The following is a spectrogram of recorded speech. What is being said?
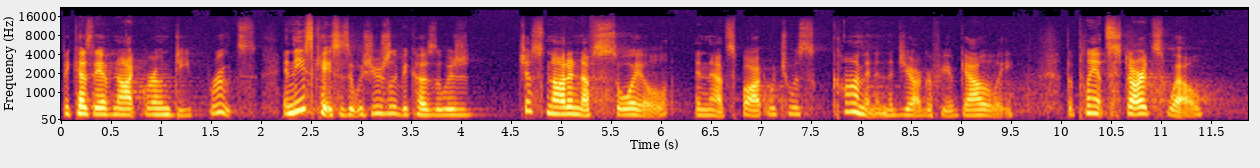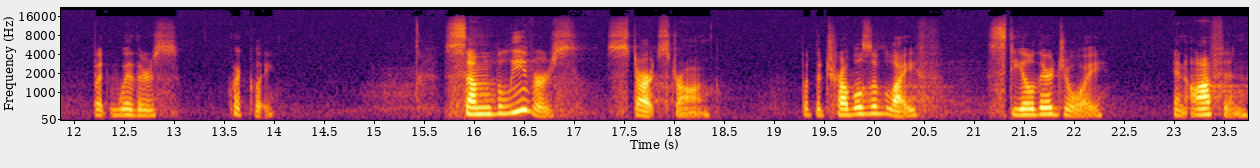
because they have not grown deep roots. In these cases, it was usually because there was just not enough soil in that spot, which was common in the geography of Galilee. The plant starts well, but withers quickly. Some believers start strong, but the troubles of life steal their joy and often,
